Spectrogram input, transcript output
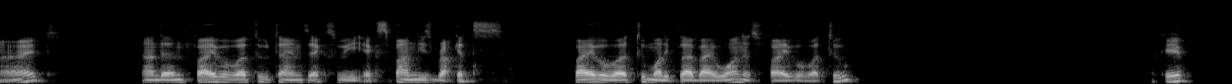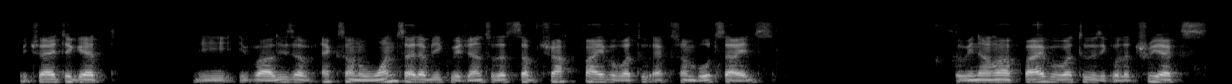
All right. And then 5 over 2 times x, we expand these brackets. 5 over 2 multiplied by 1 is 5 over 2. Okay, we try to get the, the values of x on one side of the equation. So let's subtract 5 over 2x from both sides. So we now have 5 over 2 is equal to 3x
